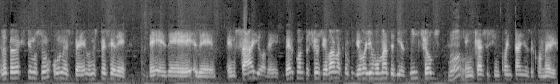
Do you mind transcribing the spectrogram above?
El otro día que hicimos un, un, este, una especie de, de, de, de ensayo, de ver cuántos shows llevaba. Yo llevo más de 10 mil shows en casi 50 años de comedia.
